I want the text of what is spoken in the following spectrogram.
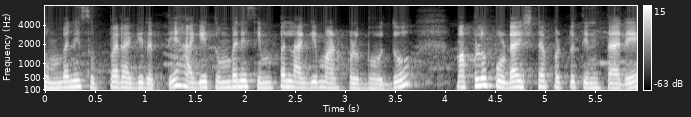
ತುಂಬಾ ಸೂಪರಾಗಿರುತ್ತೆ ಹಾಗೆ ತುಂಬಾ ಸಿಂಪಲ್ಲಾಗಿ ಮಾಡ್ಕೊಳ್ಬೋದು ಮಕ್ಕಳು ಕೂಡ ಇಷ್ಟಪಟ್ಟು ತಿಂತಾರೆ.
